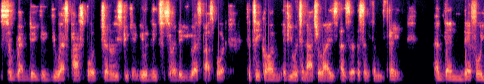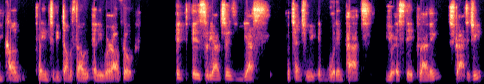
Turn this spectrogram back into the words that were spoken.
surrender your US passport. Generally speaking, you would need to surrender your US passport to take on if you were to naturalize as a, a citizen of Spain. And then therefore you can't claim to be domiciled anywhere else. So it is, so the answer is yes, potentially it would impact your estate planning strategy,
